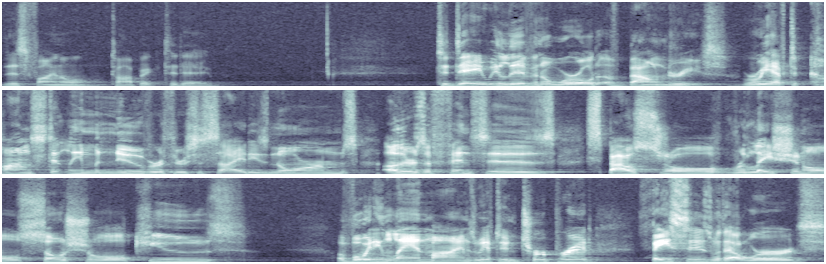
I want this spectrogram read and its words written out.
this final topic today. Today, we live in a world of boundaries where we have to constantly maneuver through society's norms, others' offenses, spousal, relational, social cues, avoiding landmines. We have to interpret faces without words.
